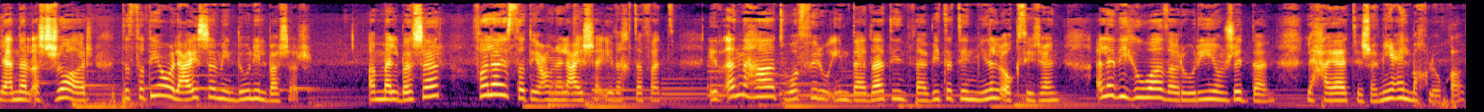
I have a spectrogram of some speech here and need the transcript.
لأن الأشجار تستطيع العيش من دون البشر، أما البشر فلا يستطيعون العيش إذا اختفت، إذ أنها توفر إمدادات ثابتة من الأكسجين الذي هو ضروري جدا لحياة جميع المخلوقات.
